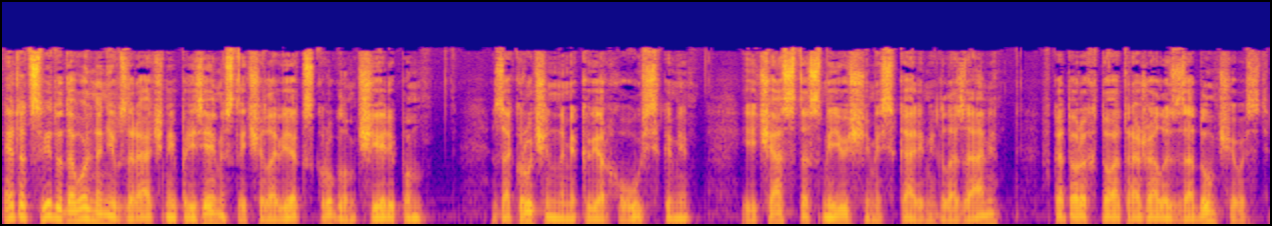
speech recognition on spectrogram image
Этот с виду довольно невзрачный, приземистый человек с круглым черепом, закрученными кверху усиками и часто смеющимися карими глазами, в которых то отражалась задумчивость,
